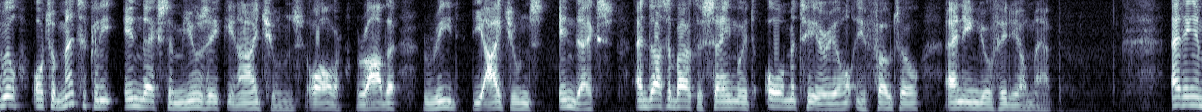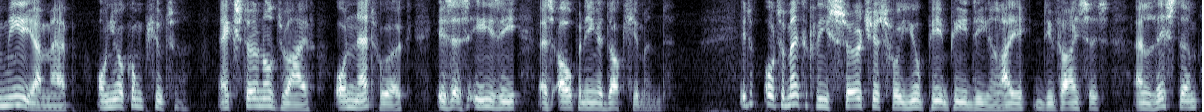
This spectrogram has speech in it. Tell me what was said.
will automatically index the music in iTunes or rather read the iTunes index and does about the same with all material in photo and in your video map. Adding a media map on your computer, external drive or network is as easy as opening a document. It automatically searches for UPnP DLNA devices and lists them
